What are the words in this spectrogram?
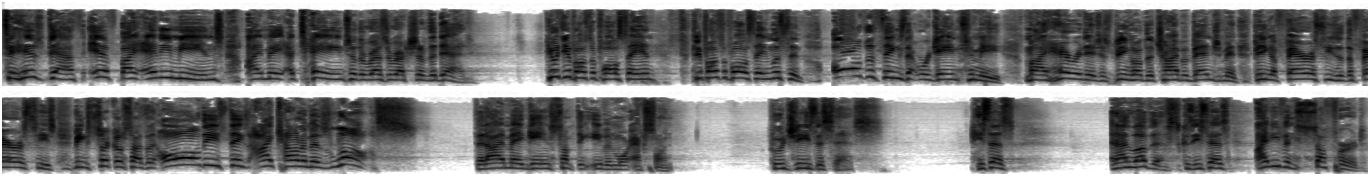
to his death, if by any means I may attain to the resurrection of the dead. Hear what the apostle Paul is saying? The apostle Paul is saying, listen, all the things that were gained to me, my heritage as being of the tribe of Benjamin, being a Pharisee of the Pharisees, being circumcised, all these things, I count them as loss that I may gain something even more excellent. Who Jesus is. He says, and I love this because he says, I've even suffered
